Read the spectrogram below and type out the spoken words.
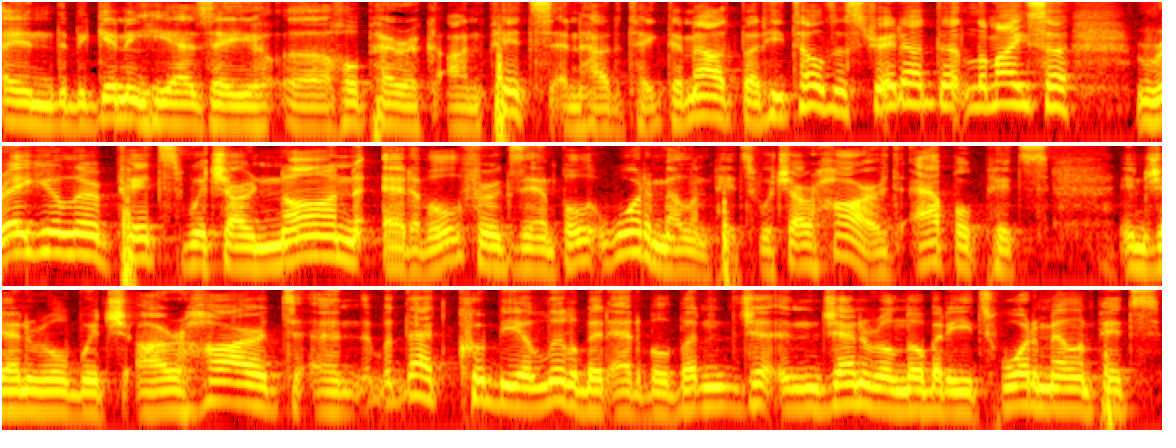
in the beginning he has a uh, whole parak on pits and how to take them out, but he tells us straight out that lamaisa regular pits which are non-edible, for example, watermelon pits which are hard, apple pits in general which are hard, and that could be a little bit edible, but in, in general nobody eats watermelon pits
